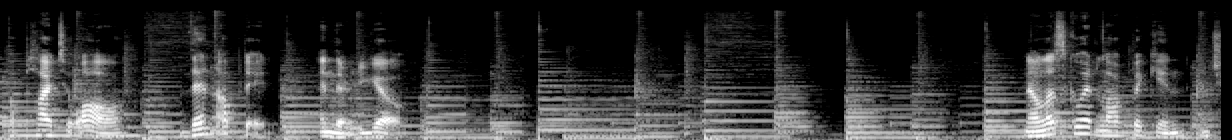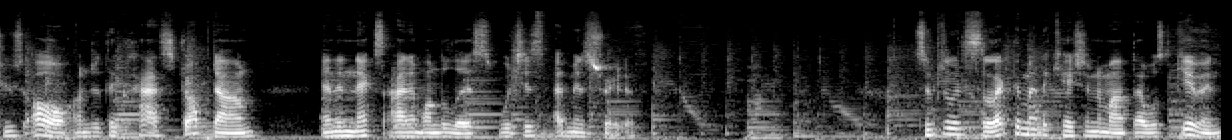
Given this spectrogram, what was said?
apply to all, then update, and there you go. Now let's go ahead and log back in and choose all under the class drop-down and the next item on the list which is administrative. Simply select the medication amount that was given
